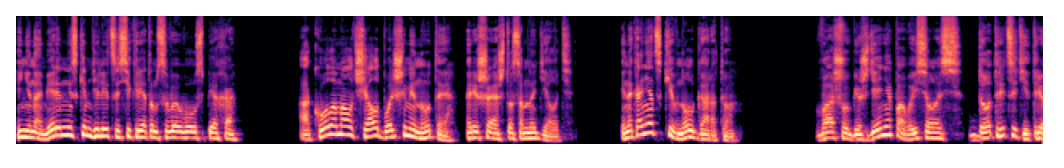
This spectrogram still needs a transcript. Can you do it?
и не намерен ни с кем делиться секретом своего успеха. Акула молчал больше минуты, решая, что со мной делать. И, наконец, кивнул Гаррету. «Ваше убеждение повысилось до 33,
